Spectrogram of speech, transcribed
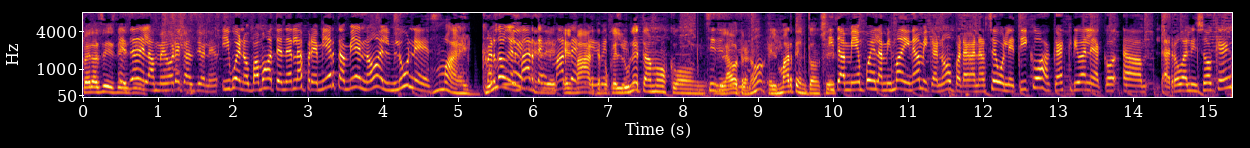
pero, sí, sí. Esa es de las mejores canciones. Y bueno, vamos a tener la premier también, ¿no? El lunes. My Perdón, el martes, el martes. El martes, porque el lunes estamos con la otra, ¿no? El martes entonces. Y también pues la misma dinámica, ¿no? Para ganarse boleticos, acá escríbanle a, a, arroba luisoken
